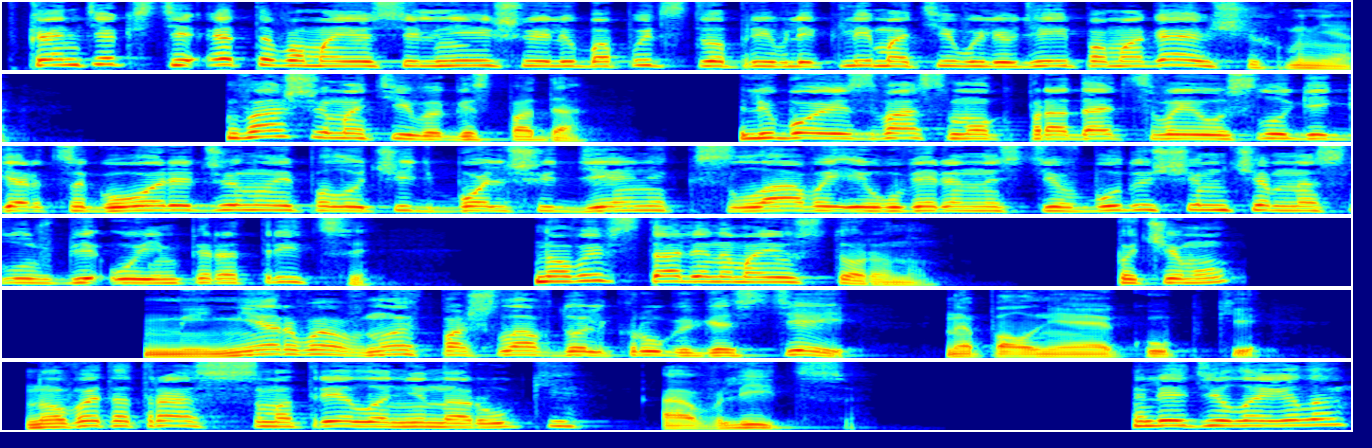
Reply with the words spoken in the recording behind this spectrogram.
В контексте этого мое сильнейшее любопытство привлекли мотивы людей, помогающих мне. Ваши мотивы, господа. Любой из вас мог продать свои услуги герцогу Ориджину и получить больше денег, славы и уверенности в будущем, чем на службе у императрицы. Но вы встали на мою сторону. Почему? Минерва вновь пошла вдоль круга гостей, наполняя кубки, но в этот раз смотрела не на руки, а в лица. «Леди Лейла,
